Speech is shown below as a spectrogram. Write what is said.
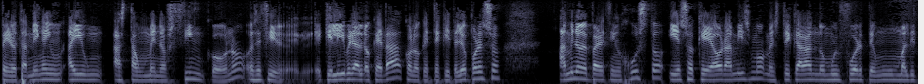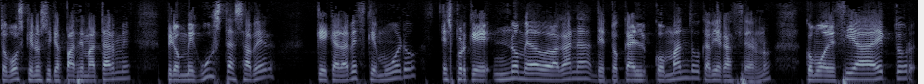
pero también hay, un, hay un, hasta un menos 5, ¿no? Es decir, eh, equilibra lo que da con lo que te quita. Yo por eso, a mí no me parece injusto y eso que ahora mismo me estoy cagando muy fuerte en un maldito boss que no soy capaz de matarme, pero me gusta saber que cada vez que muero es porque no me ha dado la gana de tocar el comando que había que hacer, ¿no? Como decía Héctor,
